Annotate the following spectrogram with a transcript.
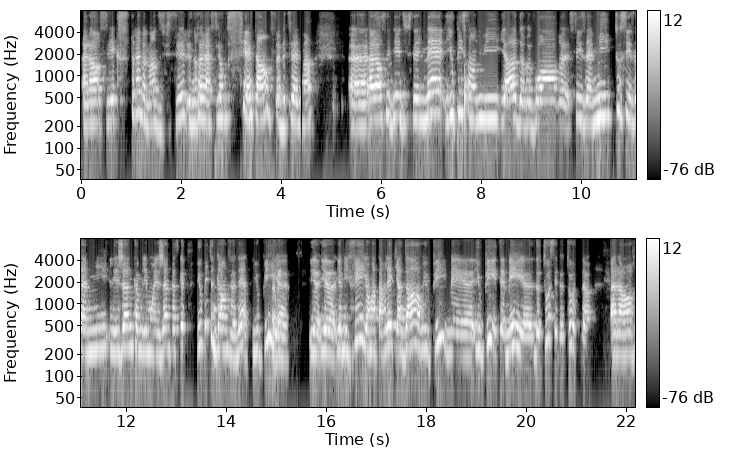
Alors, c'est extrêmement difficile, une relation si intense habituellement. Euh, alors, c'est bien difficile, mais Youpi s'ennuie, il a hâte de revoir euh, ses amis, tous ses amis, les jeunes comme les moins jeunes, parce que Youpi est une grande vedette. Youpi, ben euh, il, y a, mes filles, on en parlait, qui adorent Youpi, mais Youpi est aimé de tous et de toutes. Alors,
